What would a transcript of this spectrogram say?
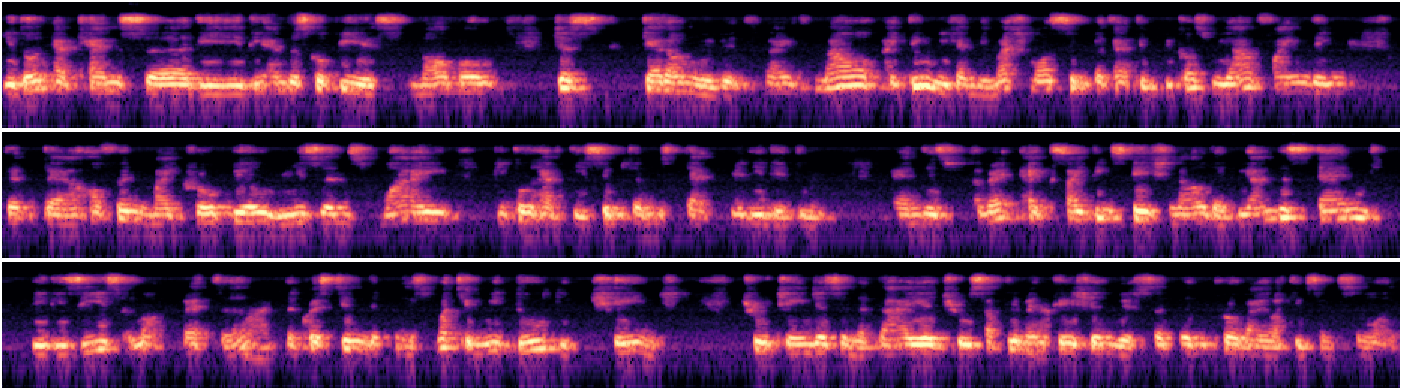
You don't have cancer. The the endoscopy is normal. Just get on with it. Right now i think we can be much more sympathetic because we are finding that there are often microbial reasons why people have these symptoms that really they do. And it's a very exciting stage now that we understand the disease a lot better. Right. The question then is what can we do to change through changes in the diet, through supplementation with certain probiotics and so on.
